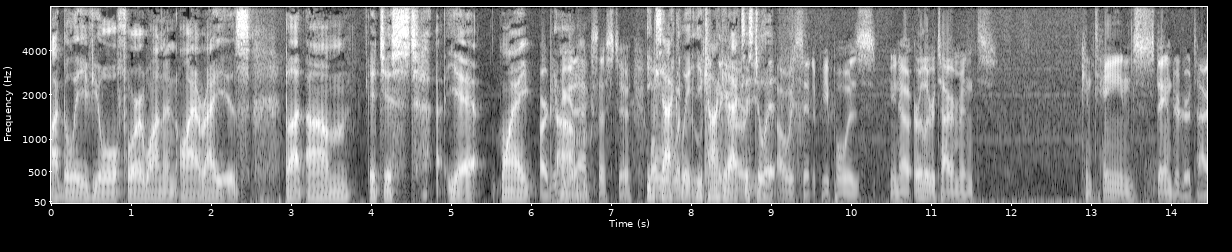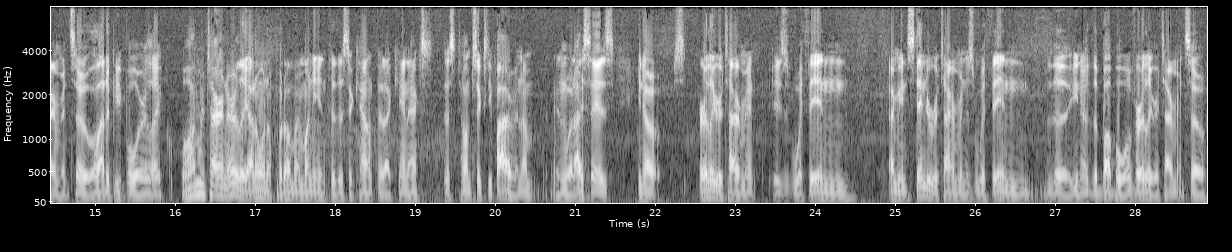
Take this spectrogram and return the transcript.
I believe your 401 and IRA is. But um it just yeah, my harder to um, get access to. exactly. You can't get I access to it. I always say to people is, you know, early retirement contains standard retirement. So a lot of people are like, "Well, I'm retiring early. I don't want to put all my money into this account that I can't access till I'm 65." And I'm and what I say is, you know, early retirement is within. I mean, standard retirement is within the you know the bubble of early retirement. So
